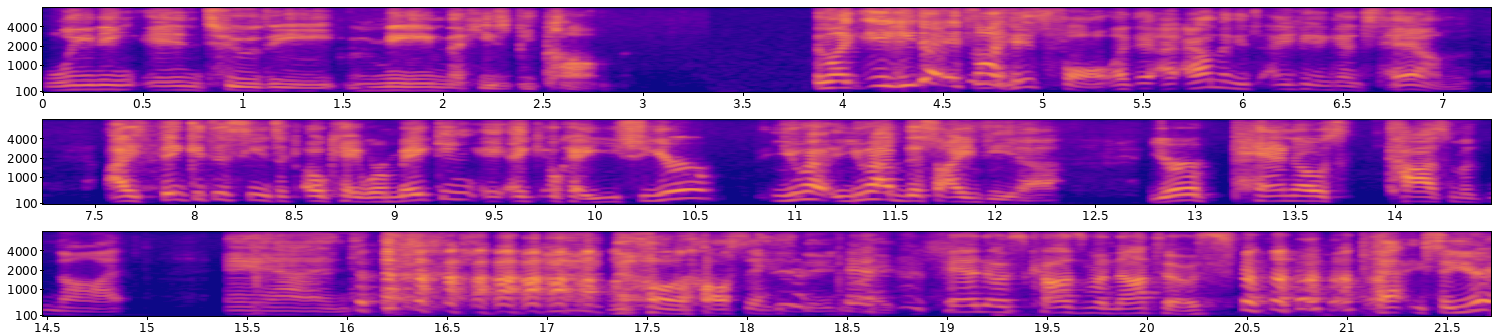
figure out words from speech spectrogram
leaning into the meme that he's become, and like he, he it's not his fault. Like I, I don't think it's anything against him. I think it's a scene. It's like okay, we're making a, like, okay. So you're you have you have this idea. You're Panos cosmonaut, and no, I'll say his name right. Panos Cosmonatos. Pa- so you're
